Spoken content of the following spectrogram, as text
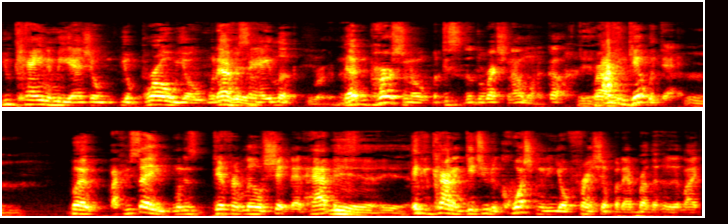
You came to me as your your bro, your whatever, Yeah. saying, hey, look, nothing personal, but this is the direction I want to go. Yeah. I can get with that. Mhm. But like you say, when it's different little shit that happens, Yeah, yeah. it can kind of get you to questioning your friendship or that brotherhood. Like,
